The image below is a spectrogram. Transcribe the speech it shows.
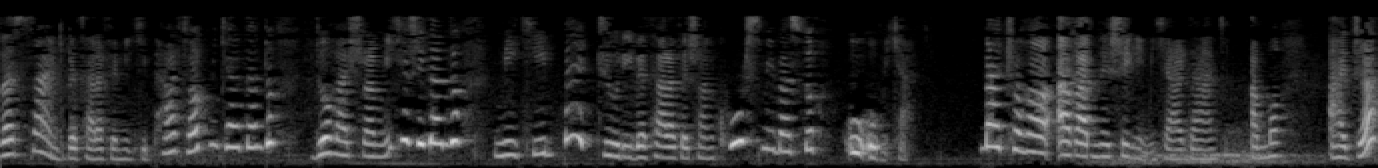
و سنگ به طرف میکی پرتاب می‌کردند و دمش را میکشیدند و میکی بدجوری به طرفشان کورس میبست و او او می‌کرد. بچه ها عقب نشینی می کردند. اما عجب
